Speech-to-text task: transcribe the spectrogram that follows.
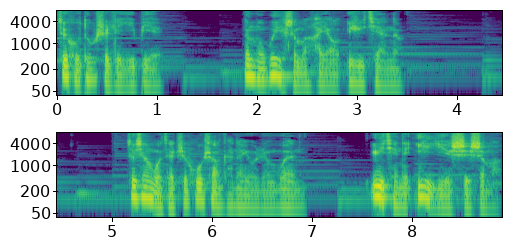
最后都是离别，那么为什么还要遇见呢？就像我在知乎上看到有人问：遇见的意义是什么？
